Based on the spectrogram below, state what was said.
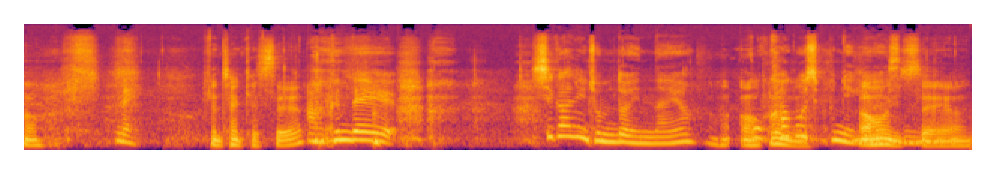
네. 괜찮겠어요? 아 근데 시간이 좀 더 있나요? 어, 꼭 그럼요. 하고 싶은 얘기가 어. 있어요.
